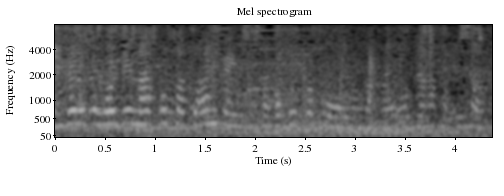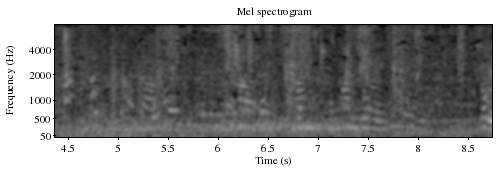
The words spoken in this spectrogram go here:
Nagano ko order na ako sa kuan kay sa Sabado pa ko. Naka-order na ka isa. Nagdungan dire. Sabi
